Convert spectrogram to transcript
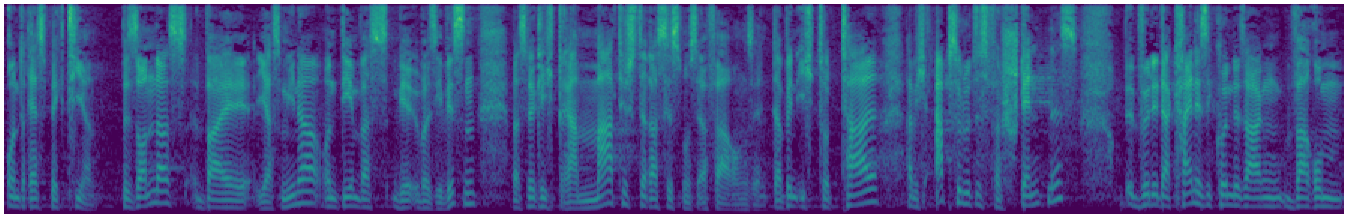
und respektieren besonders bei Jasmina und dem, was wir über sie wissen, was wirklich dramatischste Rassismuserfahrungen sind. Da bin ich total, habe ich absolutes Verständnis, würde da keine Sekunde sagen, warum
